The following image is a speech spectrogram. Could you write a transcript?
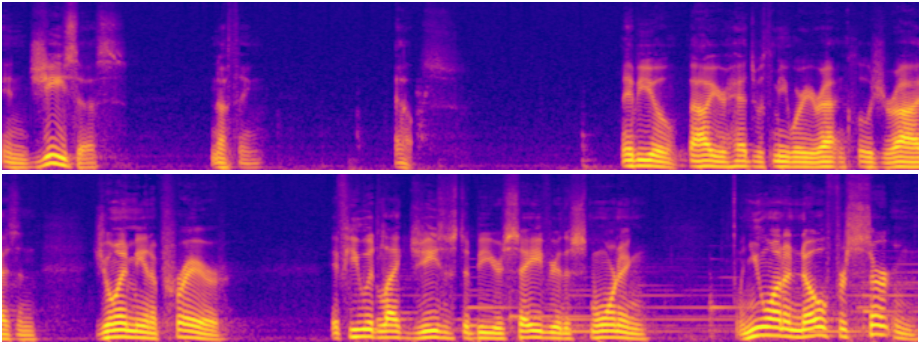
in Jesus, nothing else. Maybe you'll bow your heads with me where you're at and close your eyes and join me in a prayer. If you would like Jesus to be your Savior this morning, and you want to know for certain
